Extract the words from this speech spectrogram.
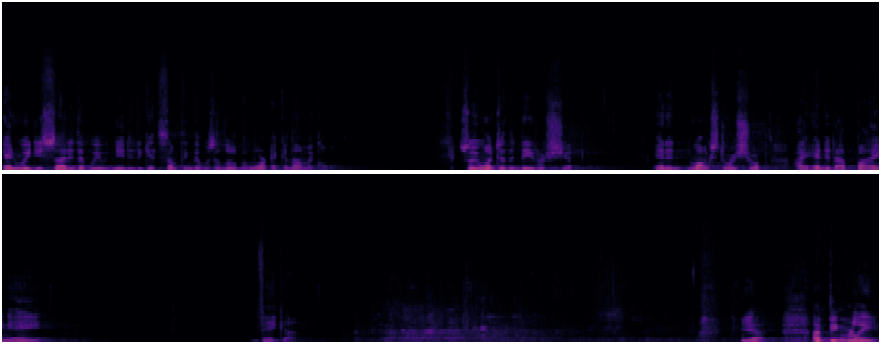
And we decided that we needed to get something that was a little bit more economical. So we went to the dealership. And in long story short, I ended up buying a Vega. yeah, I'm being really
